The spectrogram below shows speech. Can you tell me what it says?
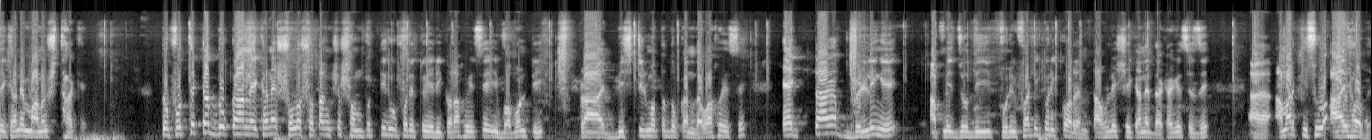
যেখানে মানুষ থাকে। তো প্রত্যেকটা দোকান এখানে ষোলো শতাংশ সম্পত্তির উপরে তৈরি করা হয়েছে। এই ভবনটি প্রায় বিশটির মতো দোকান দেওয়া হয়েছে। একটা বিল্ডিং এ আপনি যদি পরিফাটি করি করেন, তাহলে সেখানে দেখা গেছে যে আমার কিছু আয় হবে।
